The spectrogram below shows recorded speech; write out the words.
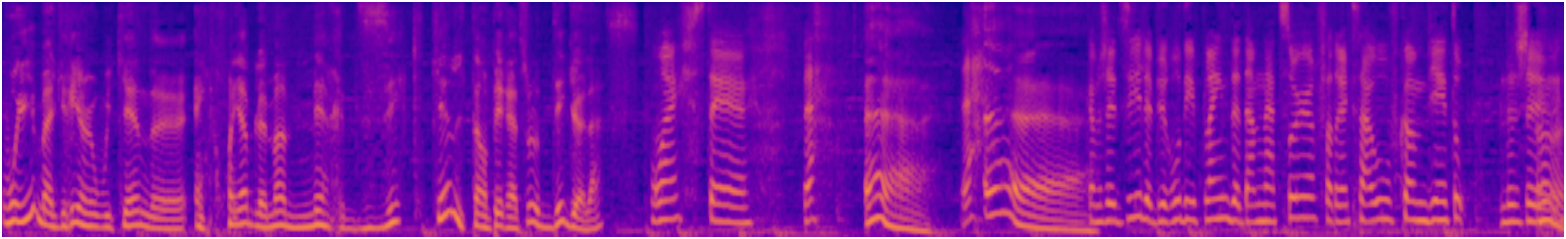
Oui, malgré un week-end euh, incroyablement merdique. Quelle température dégueulasse. Ouais, c'était... Ah. Ah! Ah! Comme je dis, le bureau des plaintes de Dame Nature, faudrait que ça ouvre comme bientôt. Là, je... Ah.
